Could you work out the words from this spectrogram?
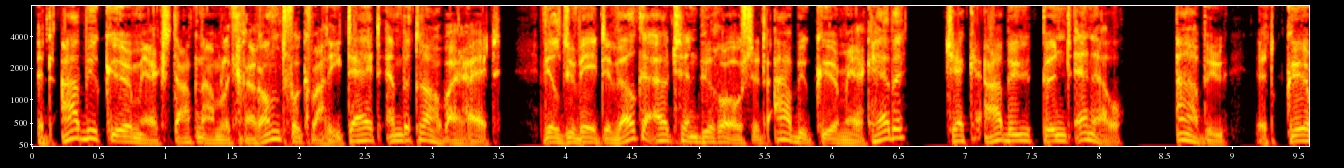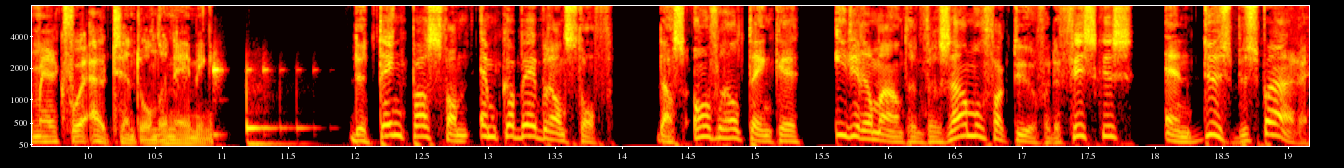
Het ABU-keurmerk staat namelijk garant voor kwaliteit en betrouwbaarheid. Wilt u weten welke uitzendbureaus het ABU-keurmerk hebben? Check abu.nl. ABU, het keurmerk voor uitzendondernemingen. De tankpas van MKB Brandstof. Dat is overal tanken, iedere maand een verzamelfactuur voor de fiscus en dus besparen.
